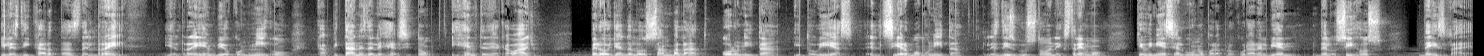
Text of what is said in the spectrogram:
y les di cartas del rey. Y el rey envió conmigo capitanes del ejército y gente de a caballo. Pero oyéndolos Sanbalat, Oronita y Tobías, el siervo Monita, les disgustó en extremo que viniese alguno para procurar el bien de los hijos de Israel.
